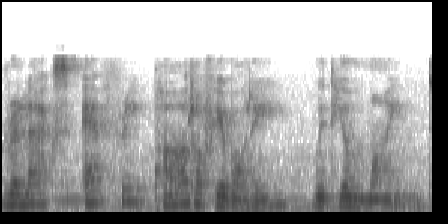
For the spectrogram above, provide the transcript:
relax every part of your body with your mind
